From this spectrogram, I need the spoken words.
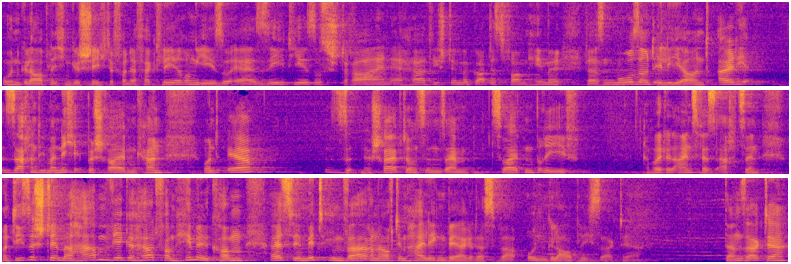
unglaublichen Geschichte, von der Verklärung Jesu. Er sieht Jesus strahlen, er hört die Stimme Gottes vom Himmel, da sind Mose und Elia und all die Sachen, die man nicht beschreiben kann. Und er schreibt uns in seinem zweiten Brief, Kapitel 1, Vers 18, und diese Stimme haben wir gehört vom Himmel kommen, als wir mit ihm waren auf dem heiligen Berge. Das war unglaublich, sagt er. Dann sagt er,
